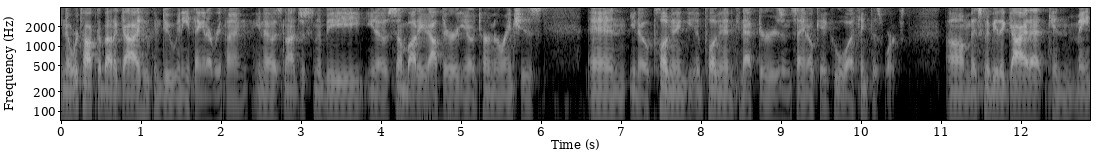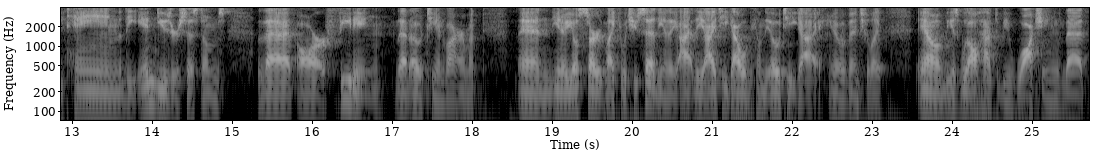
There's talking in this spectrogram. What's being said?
You know, we're talking about a guy who can do anything and everything. You know, it's not just going to be, you know, somebody out there, you know, turning wrenches and you know plugging in, plugging in connectors and saying, okay, cool, I think this works. Um, it's going to be the guy that can maintain the end user systems that are feeding that OT environment. And you know, you'll start like what you said. You know, the the IT guy will become the OT guy. You know, eventually. You know, because we all have to be watching that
